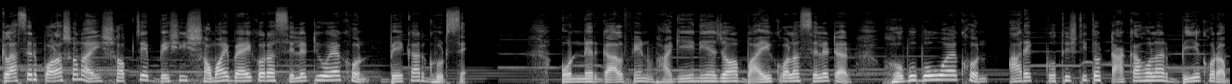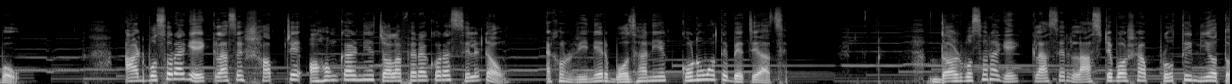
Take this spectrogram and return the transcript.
ক্লাসের পড়াশোনায় সবচেয়ে বেশি সময় ব্যয় করা ছেলেটিও এখন বেকার ঘুরছে। অন্যের গার্লফ্রেন্ড ভাগিয়ে নিয়ে যাওয়া বাইকওয়ালা ছেলেটার হবু বউ এখন আরেক প্রতিষ্ঠিত টাকা টাকাওয়ালার বিয়ে করা বউ। আট বছর আগে ক্লাসের সবচেয়ে অহংকার নিয়ে চলাফেরা করা ছেলেটাও এখন ঋণের বোঝা নিয়ে কোনো মতে বেঁচে আছে। দশ বছর আগে ক্লাসের লাস্টে বসা প্রতিনিয়ত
